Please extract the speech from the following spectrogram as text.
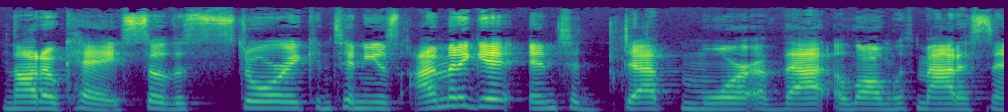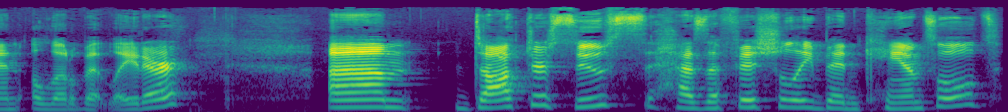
not okay. So the story continues. I'm going to get into depth more of that along with Madison a little bit later. Um, Dr. Seuss has officially been canceled.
